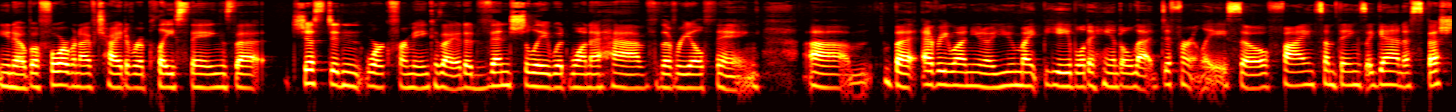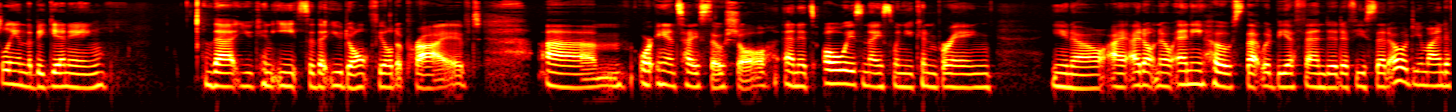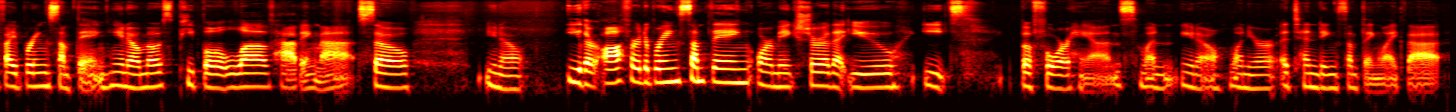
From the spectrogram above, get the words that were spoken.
you know, before when I've tried to replace things that just didn't work for me because I had eventually would want to have the real thing. Um, but everyone, you know, you might be able to handle that differently. So find some things, again, especially in the beginning, that you can eat so that you don't feel deprived um, or antisocial. And it's always nice when you can bring you know, I, I don't know any host that would be offended if you said, Oh, do you mind if I bring something? You know, most people love having that. So, you know, either offer to bring something or make sure that you eat beforehand when, you know, when you're attending something like that.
